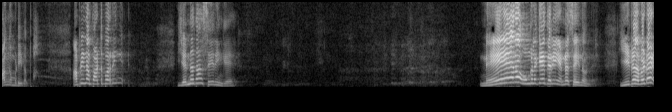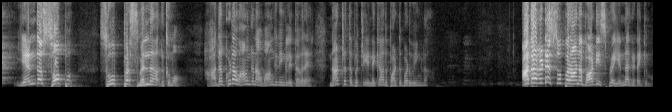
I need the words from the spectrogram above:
தாங்க முடியலப்பா. அப்படி நான் பாட்டு பாடுறீங்க? என்னதான் செய்கிறீங்க நேராக உங்களுக்கே தெரியும் என்ன செய்யணும்னு. இதை விட எந்த சோப்பு சூப்பர் ஸ்மெல்லாக இருக்குமோ அதை கூட வாங்கினா வாங்குவீங்களே தவிர நாற்றத்தை பற்றி என்னைக்காவது பாட்டு பாடுவீங்களா? அதை விட சூப்பரான பாடி ஸ்ப்ரே என்ன கிடைக்குமோ?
